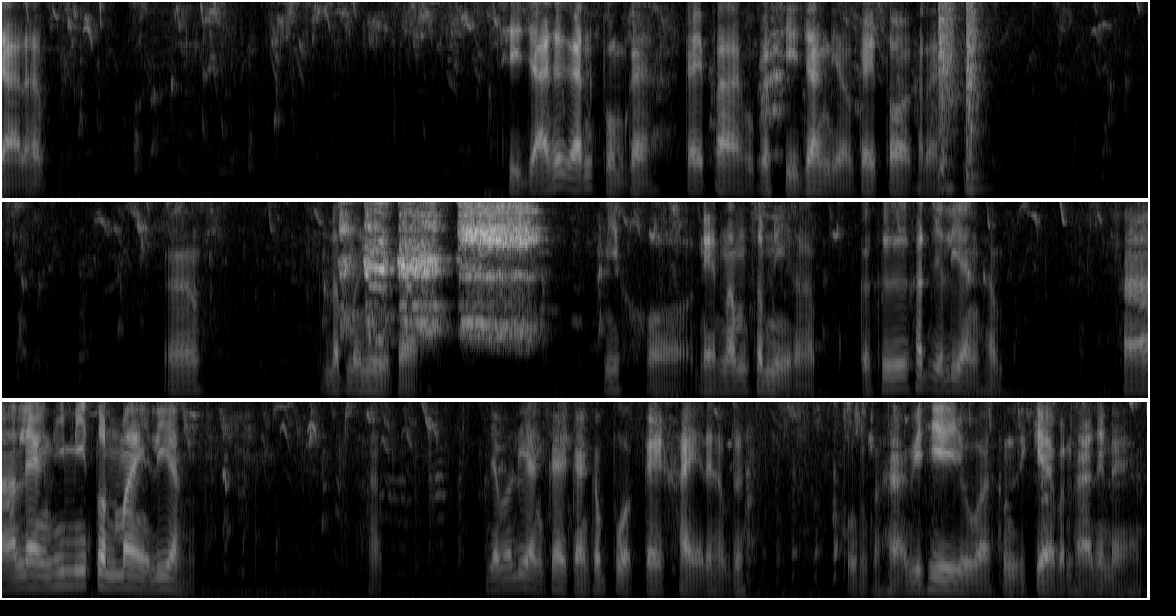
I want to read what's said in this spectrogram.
ยาแล้วครับฉีดยาคือกันผมกับไก่ปลาผมก็ฉีดอย่างเดียวไก่ต่อกันเลยเอาสำหรับมือนี้ก็มีขอแนะนำสำนีแล้วครับ ก็คือคันจะเลี้ยงครับ หาแหล่งที่มีต้นไม้เลี้ยงครับอย่ามาเลี้ยงใกล้กันกับพวกไก่ไข่นะครับเด้อผมก็หาวิธีอยู่ว่าผมจะแก้ปัญหาจังไดครับ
